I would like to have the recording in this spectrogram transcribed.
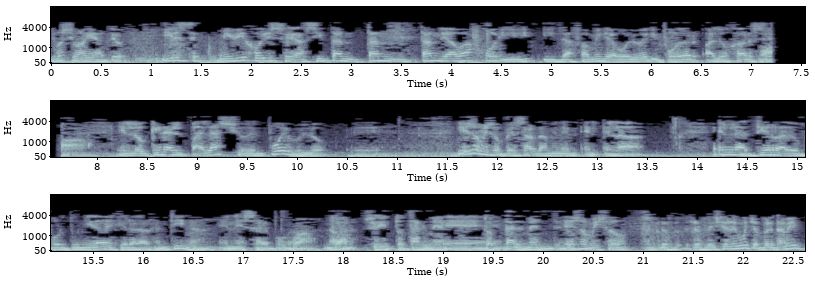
vos imagínate, irse, mi viejo irse así tan tan tan de abajo y, y la familia volver y poder alojarse en lo que era el palacio del pueblo. eh, y eso me hizo pensar también en, en- en la en la tierra de oportunidades que era la Argentina en esa época. wow, ¿no? claro, sí, totalmente, Eh, totalmente. ¿no? Eso me hizo ref- reflexioné mucho, pero también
